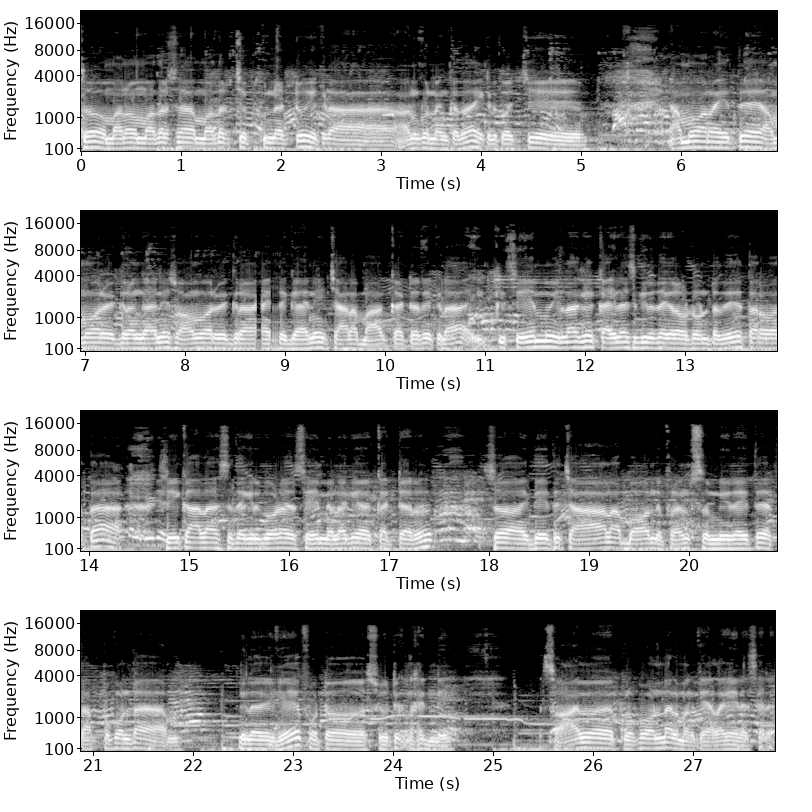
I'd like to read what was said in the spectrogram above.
సో మనం మొదట మొదట చెప్పుకున్నట్టు ఇక్కడ అనుకున్నాం కదా ఇక్కడికి వచ్చి అమ్మవారు అయితే అమ్మవారి విగ్రహం కానీ స్వామివారి విగ్రహం అయితే కానీ చాలా బాగా కట్టారు. ఇక్కడ ఇక్కడ సేమ్ ఇలాగే కైలాసగిరి దగ్గర ఒకటి ఉంటుంది. తర్వాత శ్రీకాళహస్తి దగ్గర కూడా సేమ్ ఇలాగే కట్టారు. సో ఇదైతే చాలా బాగుంది ఫ్రెండ్స్. మీరైతే తప్పకుండా ఇలాగే ఫోటో షూటింగ్ రండి. స్వామి కృప ఉండాలి మనకి ఎలాగైనా సరే.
